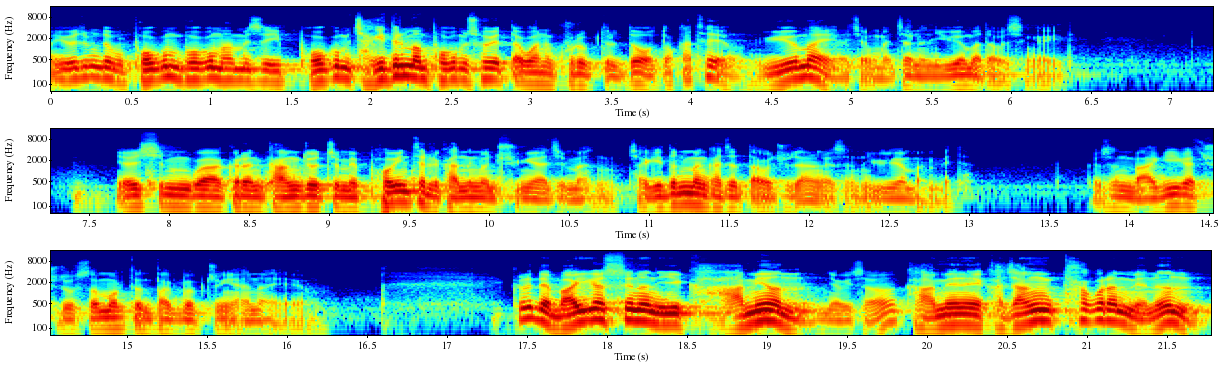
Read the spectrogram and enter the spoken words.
즘도 뭐 복음 복음 하면서 이 복음 자기들만 복음 소유했다고 하는 그룹들도 똑같아요. 위험해요. 정말 저는 위험하다고 생각이 돼. 열심과 그런 강조점의 포인트를 갖는 건 중요하지만 자기들만 가졌다고 주장하는 것은 위험합니다. 그것은 마귀가 주로 써먹던 방법 중에 하나예요. 그런데 마귀가 쓰는 이 가면 여기서 가면의 가장 탁월한 면은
